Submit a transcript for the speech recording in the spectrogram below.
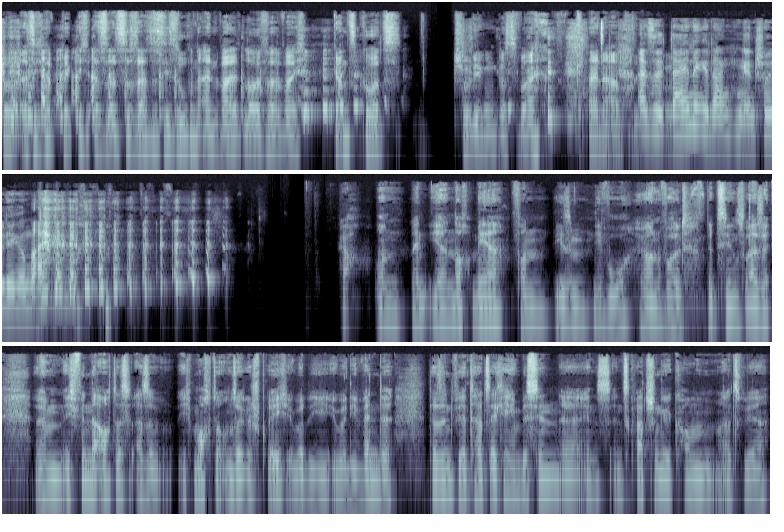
so also ich habe wirklich, also als du sagtest, sie suchen einen Waldläufer, war ich ganz kurz, Entschuldigung, das war keine Absicht. Also deine Gedanken, entschuldige mal. Und wenn ihr noch mehr von diesem Niveau hören wollt, beziehungsweise ähm, ich finde auch, dass, also ich mochte unser Gespräch über die, über die Wände, da sind wir tatsächlich ein bisschen äh, ins, ins Quatschen gekommen, als wir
